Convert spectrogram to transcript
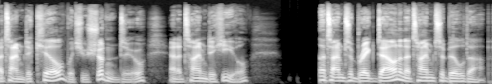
A time to kill, which you shouldn't do, and a time to heal. A time to break down and a time to build up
